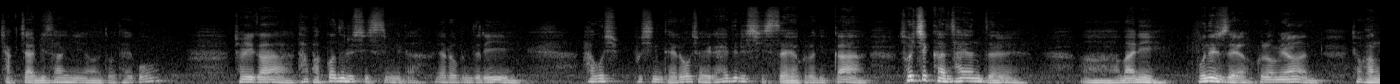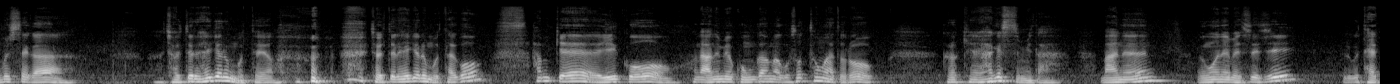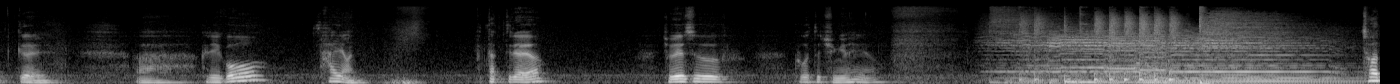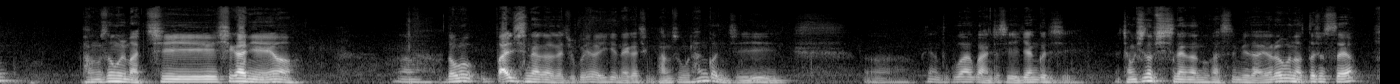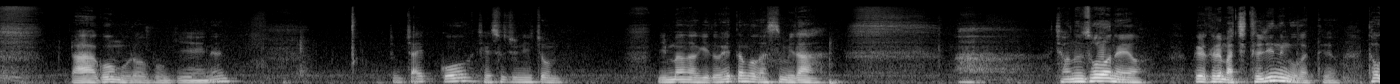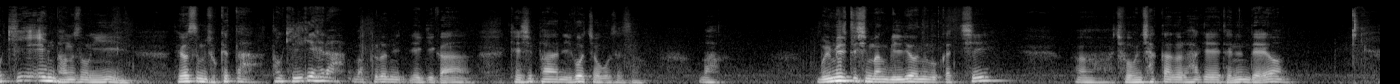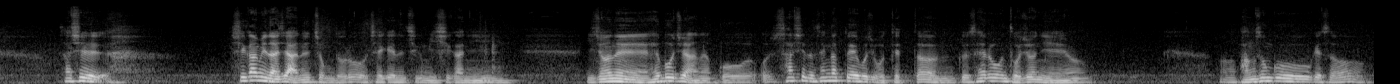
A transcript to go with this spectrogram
작자 미상이어도 되고, 저희가 다 바꿔드릴 수 있습니다. 여러분들이 하고 싶으신 대로 저희가 해드릴 수 있어요. 그러니까 솔직한 사연들 어, 많이 보내주세요. 그러면 저 강불새가 절대로 해결은 못해요. 절대로 해결은 못하고 함께 읽고 나누며 공감하고 소통하도록 그렇게 하겠습니다. 많은 응원의 메시지 그리고 댓글 아, 그리고 사연 부탁드려요. 조회수 그것도 중요해요. 첫 방송을 마칠 시간이에요. 아, 너무 빨리 지나가가지고요. 이게 내가 지금 방송을 한 건지, 어, 그냥 누구하고 앉아서 얘기한 건지, 정신없이 지나간 것 같습니다. 여러분 어떠셨어요? 라고 물어보기에는 좀 짧고 제 수준이 좀 민망하기도 했던 것 같습니다. 저는 소원해요. 그래, 그래, 마치 들리는 것 같아요. 더 긴 방송이 되었으면 좋겠다. 더 길게 해라. 막 그런 얘기가 게시판 이곳저곳에서 막 물밀듯이 막 밀려오는 것 같이 어, 좋은 착각을 하게 되는데요. 사실 실감이 나지 않을 정도로 제게는 지금 이 시간이 이전에 해보지 않았고 사실은 생각도 해보지 못했던 그 새로운 도전이에요. 어, 방송국에서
